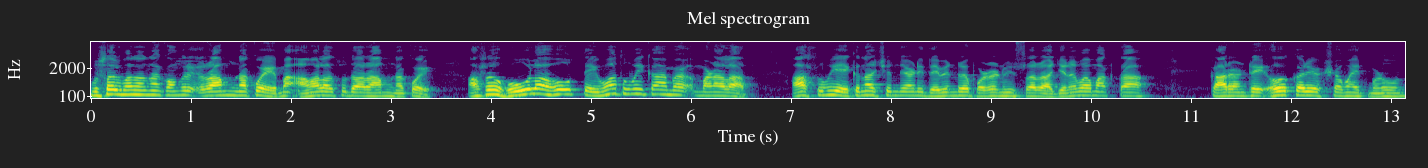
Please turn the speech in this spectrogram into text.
मुसलमानांना काँग्रेस राम नको आहे मग आम्हाला सुद्धा राम नको आहे असं होला हो तेव्हा तुम्ही काय म्हणालात? आज तुम्ही एकनाथ शिंदे आणि देवेंद्र फडणवीसचा राजीनामा मागता. कारण ते अकार्यक्षम आहेत म्हणून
